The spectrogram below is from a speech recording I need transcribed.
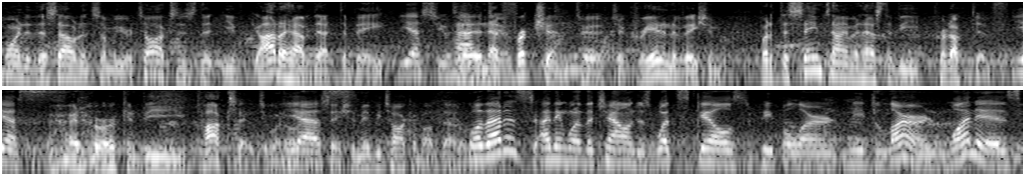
pointed this out in some of your talks, is that you've got to have that debate. Yes, you to- have And that to. friction to, to create innovation, but at the same time it has to be productive. Yes. Right, or it can be toxic to an Yes. organization. Maybe talk about that a little Well, that is, I think, one of the challenges. What skills do people learn need to learn? One is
